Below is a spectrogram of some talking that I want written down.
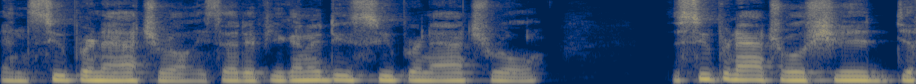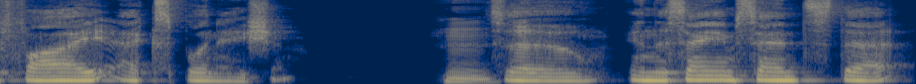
and supernatural, he said, if you're going to do supernatural, the supernatural should defy explanation. Hmm. So, in the same sense that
